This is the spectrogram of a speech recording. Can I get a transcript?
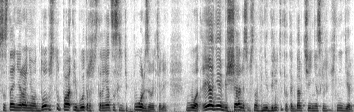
состоянии раннего доступа и будет распространяться среди пользователей. Вот. И они обещали, собственно, внедрить это тогда в течение нескольких недель.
